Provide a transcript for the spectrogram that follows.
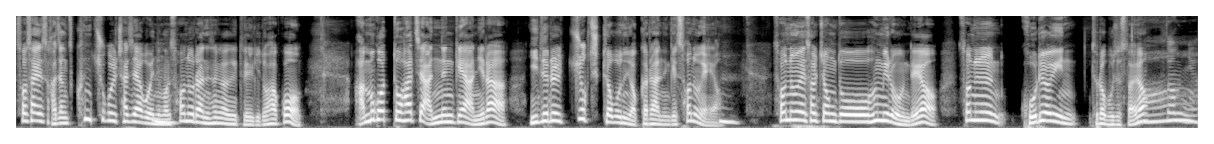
서사에서 가장 큰 축을 차지하고 있는 건 음. 선우라는 생각이 들기도 하고 아무것도 하지 않는 게 아니라 이들을 쭉 지켜보는 역할을 하는 게 선우예요. 음. 선우의 설정도 흥미로운데요. 선우는 고려인 들어보셨어요? 아. 그럼요.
